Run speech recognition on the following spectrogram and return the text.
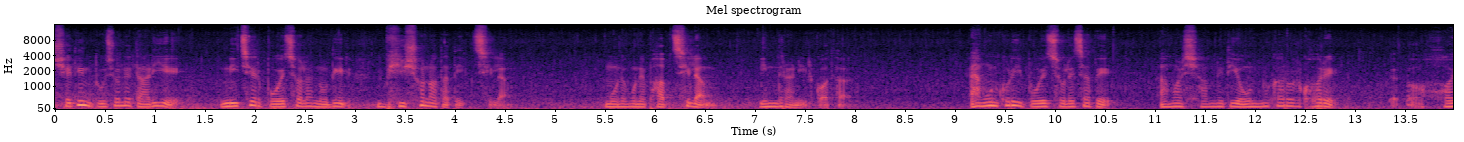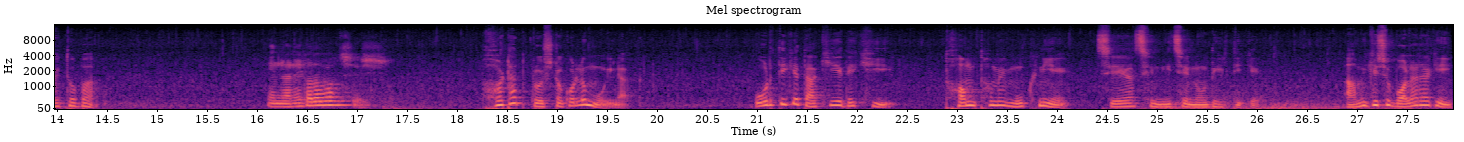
সেদিন দুজনে দাঁড়িয়ে নিচের বয়ে চলা নদীর ভীষণতা দেখছিলাম। মনে মনে ভাবছিলাম ইন্দ্রাণীর কথা। এমন করেই বয়ে চলে যাবে আমার সামনে দিয়ে অন্য কারোর ঘরে। হয়তো বা ইন্দ্রাণীর কথা ভাবছিস? হঠাৎ প্রশ্ন করল মৈনাক। ওর দিকে তাকিয়ে দেখি থমথমে মুখ নিয়ে চেয়ে আছে নিচে নদীর দিকে। আমি কিছু বলার আগেই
